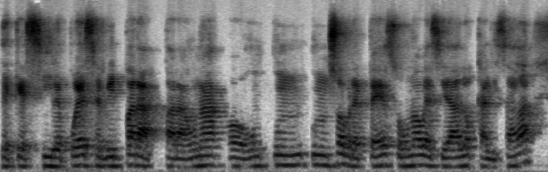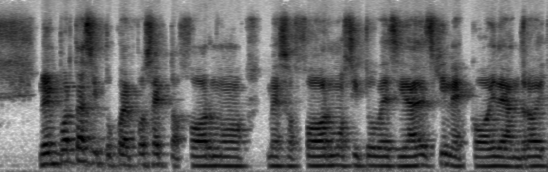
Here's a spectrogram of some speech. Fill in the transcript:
de que si le puede servir para, para una, o un, un, un sobrepeso, una obesidad localizada. No importa si tu cuerpo es ectoformo, mesoformo, si tu obesidad es ginecoide, androide,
